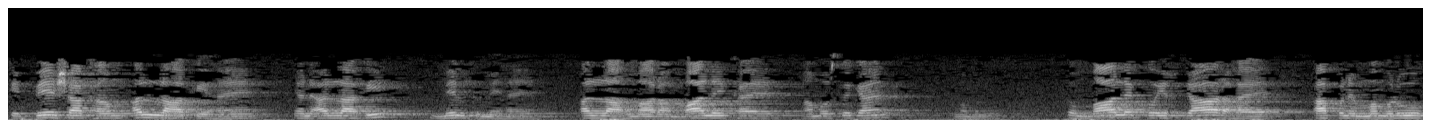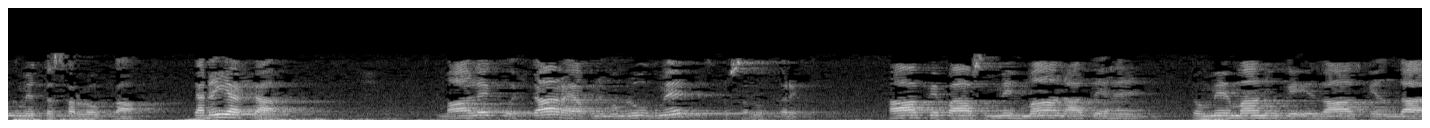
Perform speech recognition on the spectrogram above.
کہ بے شک ہم اللہ کے ہیں۔ یعنی اللہ کی ملک میں ہیں۔ اللہ ہمارا مالک ہے۔ ہم اس سے کہیں مملوک تو مالک کو اختیار ہے اپنے مملوک میں تصرف کا۔ کیا نہیں اختیار؟ مالک کو اختیار ہے اپنے مملوک میں تصرف کرے۔ آپ کے پاس مہمان آتے ہیں تو مہمانوں کے اعزاز کے اندر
